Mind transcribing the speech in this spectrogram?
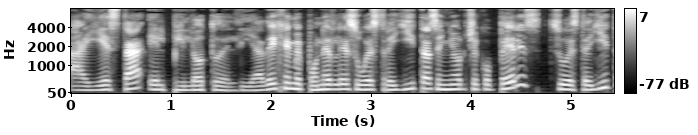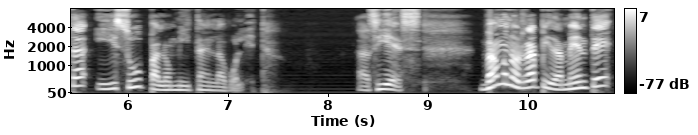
ahí está el piloto del día. Déjeme ponerle su estrellita, señor Checo Pérez, su estrellita y su palomita en la boleta. Así es. Vámonos rápidamente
